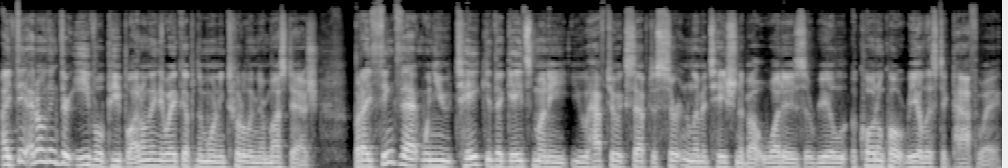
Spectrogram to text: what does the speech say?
I think I don't think they're evil people. I don't think they wake up in the morning twiddling their mustache. But I think that when you take the Gates money, you have to accept a certain limitation about what is a real, a quote unquote, realistic pathway.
